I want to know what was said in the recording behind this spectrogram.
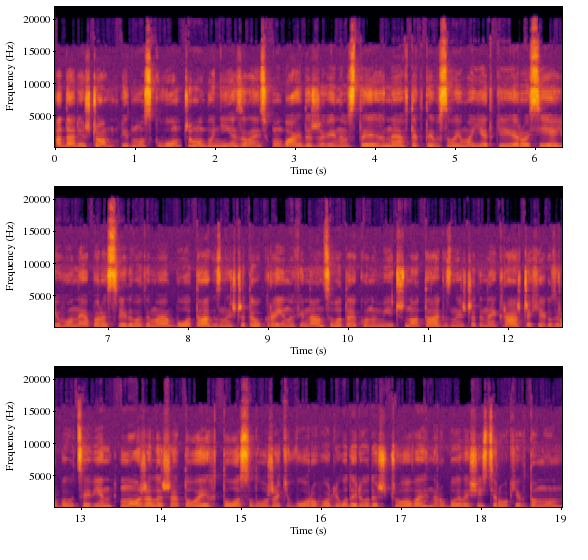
А далі що під Москву? Чому би ні? Зеленському байдуже він встигне втекти в свої маєтки. Росія його не переслідуватиме, бо так знищити Україну фінансово та економічно, так знищити найкращих, як зробив це він, може лише той, хто служить ворогу. Люди, люди, що ви не робили 6 років тому.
